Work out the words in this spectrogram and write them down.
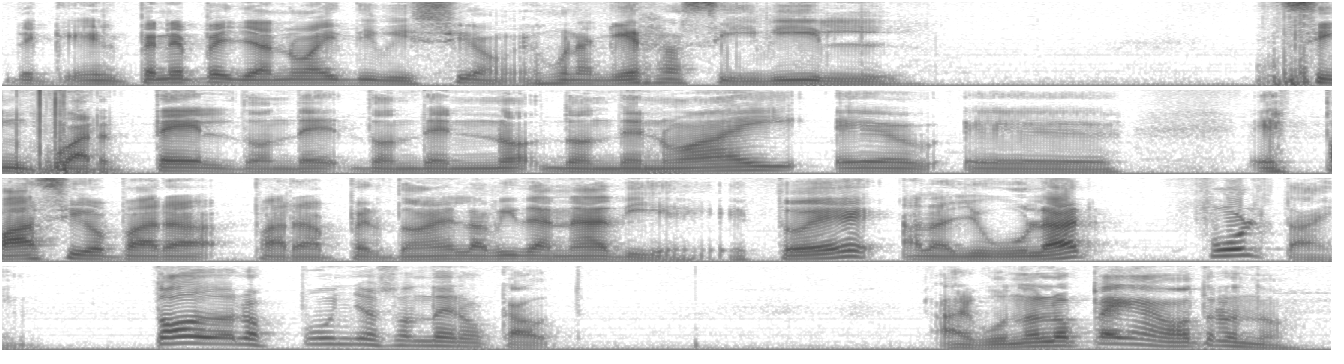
de que en el PNP ya no hay división, es una guerra civil sin cuartel, donde, donde, no, donde no hay eh, eh, espacio para, para perdonar la vida a nadie. Esto es a la yugular full time. Todos los puños son de knockout. Algunos lo pegan, otros no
